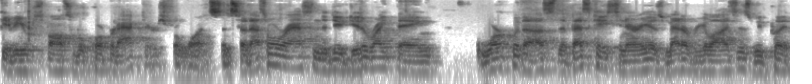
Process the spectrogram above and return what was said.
going to be responsible corporate actors for once? And so that's what we're asking to do: do the right thing work with us. The best case scenario is Meta realizes we put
